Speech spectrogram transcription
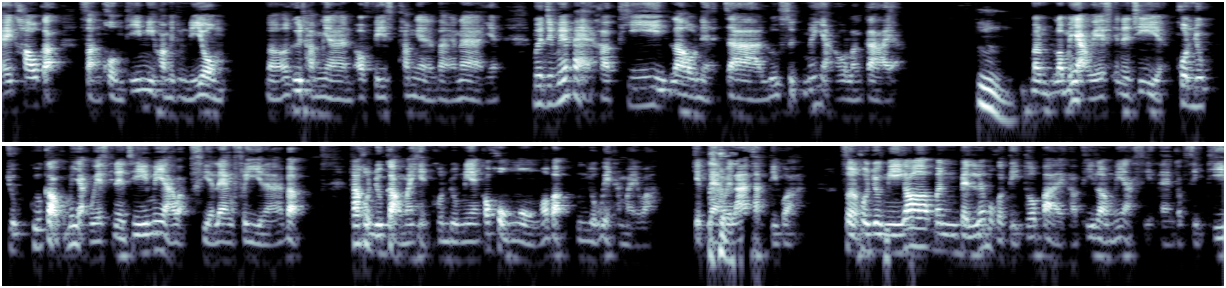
ให้เข้ากับสังคมที่มีความเป็นทุนนิยมเนาะก็คือทำงานออฟฟิศทำงานต่างๆนานาอย่างเงี้ยมันจึงไม่แปลกครับที่เราเนี่ยจะรู้สึกไม่อยากออกกำลังกายอะอืมมันเราไม่อยาก waste energy อะคนยุคยุคยุคเก่าก็ไม่อยาก waste energy ไม่อยากแบบเสียแรงฟรีนะแบบ ถ้าคนยุคเก่ามาเห็นคนยุคนี้ก็คงงงว่าแบบมึงยกเวททำไมวะเก็บแรงไว้ล่าสัตว์ดีกว่า ส่วนคนยุคนี้ก็มันเป็นเรื่องปกติทั่วไปครับ ที่เราไม่อยากเสียแรงกับสิ่งที่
